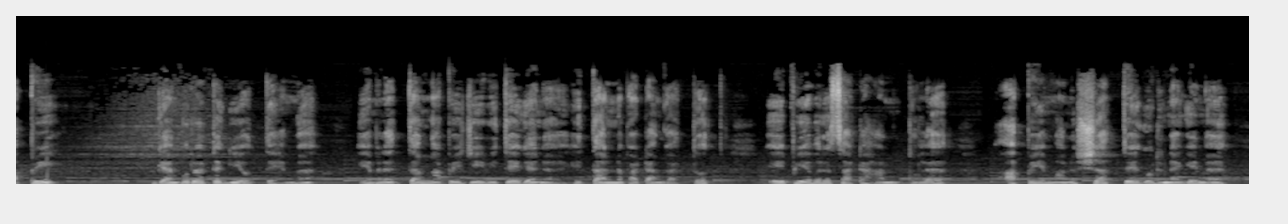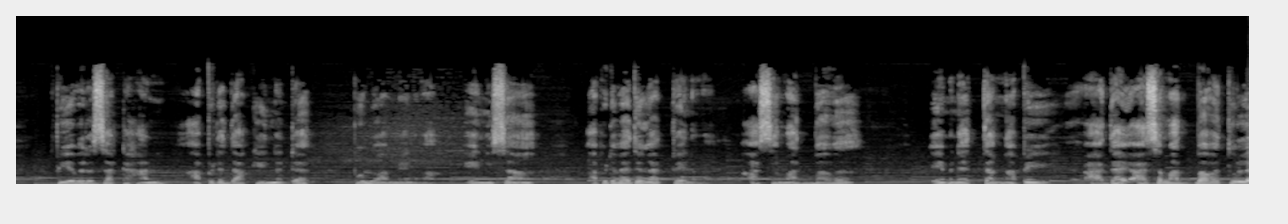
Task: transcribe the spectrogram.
අපි ගැඹුරට ගියොත් එහෙම එම නැත්තං අපේ ජීවිතය ගැන හිතන්න පටන් ගත්තොත් ඒ පියවර සටහන් තුළ අපේ මනුෂ්‍යත්වය ගොඩනැගෙන පියවර සටහන් අපිට දකින්නට පුළුවන් වෙනවා. ඒ නිසා අපිට වැදගත් වෙනවා. අසමත් බව එම නැත්තං අපි අසමත් බව තුළ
